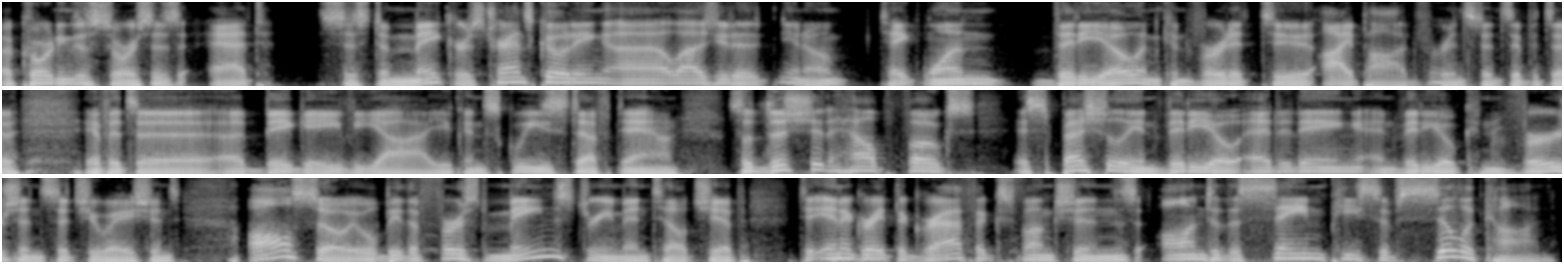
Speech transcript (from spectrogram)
according to sources at system makers. Transcoding uh, allows you to, you know, take one video and convert it to iPod, for instance. If it's a if it's a, a big AVI, you can squeeze stuff down. So this should help folks, especially in video editing and video conversion situations. Also, it will be the first mainstream Intel chip to integrate the graphics functions onto the same piece of silicon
